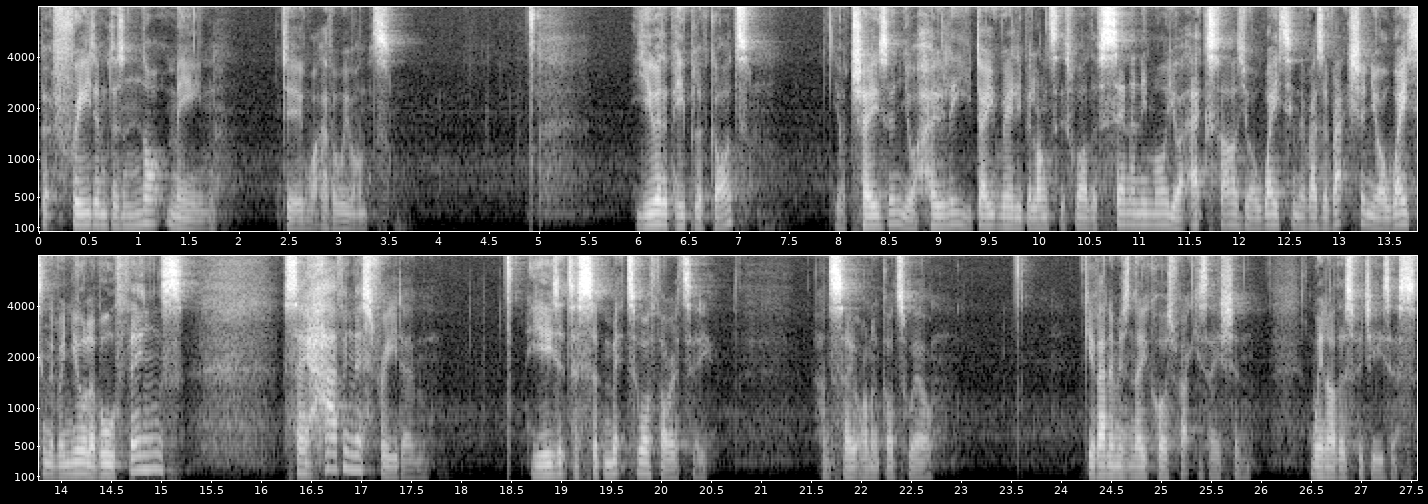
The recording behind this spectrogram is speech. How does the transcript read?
But freedom does not mean doing whatever we want. You are the people of God. You're chosen, you're holy, you don't really belong to this world of sin anymore. You're exiles, you're awaiting the resurrection, you're awaiting the renewal of all things. So, having this freedom, use it to submit to authority and so honour God's will. Give enemies no cause for accusation, win others for Jesus.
